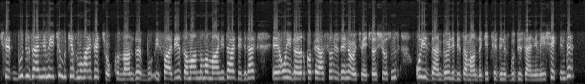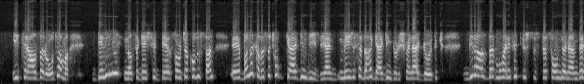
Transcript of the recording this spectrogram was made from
İşte bu düzenleme için bu kez muhalefet çok kullandı bu ifadeyi zamanlama manidar dediler. E, 17 Aralık operasyonu üzerine örtmeye çalışıyorsunuz. O yüzden böyle bir zamanda getirdiniz bu düzenlemeyi şeklinde itirazlar oldu ama geneli nasıl geçti diye soracak olursan e, bana kalırsa çok gergin değildi. Yani meclise daha gergin görüşmeler gördük. Biraz da muhalefet üst üste son dönemde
